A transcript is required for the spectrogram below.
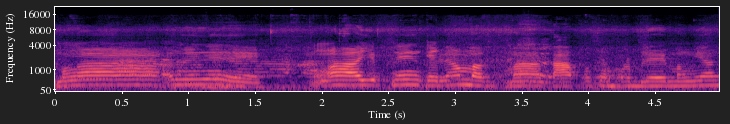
Mga ano yun eh. Mga hayop na yun. Kailangan mag matapos ang problemang yan.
